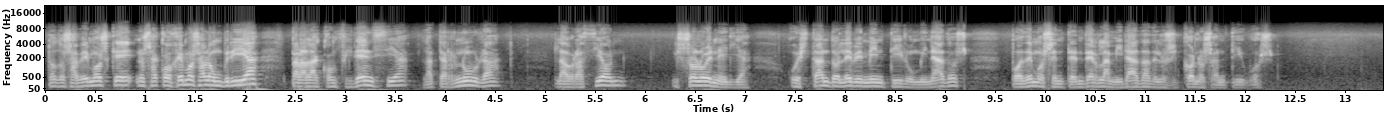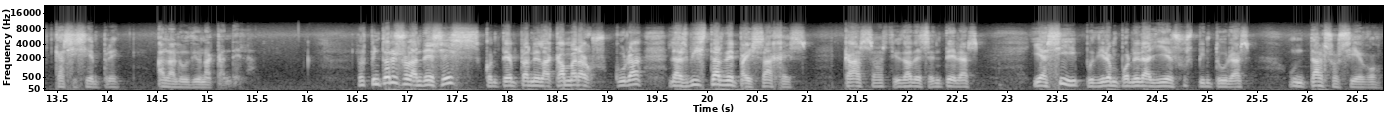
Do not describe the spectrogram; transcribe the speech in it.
Todos sabemos que nos acogemos a la umbría para la confidencia, la ternura, la oración, y solo en ella, o estando levemente iluminados, podemos entender la mirada de los iconos antiguos, casi siempre a la luz de una candela. Los pintores holandeses contemplan en la cámara oscura las vistas de paisajes, casas, ciudades enteras, y así pudieron poner allí en sus pinturas un tal sosiego,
